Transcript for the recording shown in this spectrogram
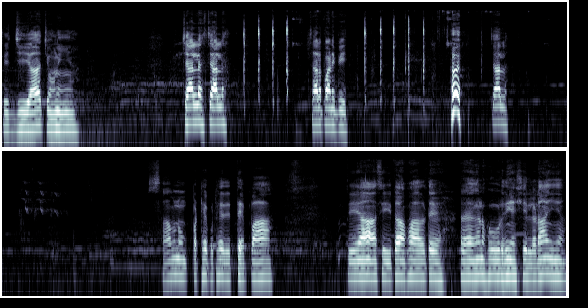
ਤੀਜੀ ਆ ਚੋਣੀ ਆ। ਚੱਲ ਚੱਲ ਚੱਲ ਪਾਣੀ ਪੀ। ਚੱਲ। ਸਭ ਨੂੰ ਪੱਠੇ ਪੁੱਠੇ ਦਿੱਤੇ ਪਾ। ਤੇ ਆ ਸੀਤਾਫਲ ਤੇ ਡਰੈਗਨ ਫੂਡ ਦੀਆਂ ਛਿੱਲੜਾਂ ਆਈਆਂ।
